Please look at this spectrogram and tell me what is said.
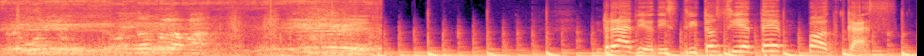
Pregunto, levantando la mano. Radio Distrito 7 Podcast.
